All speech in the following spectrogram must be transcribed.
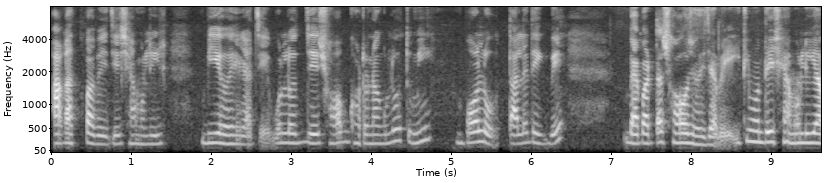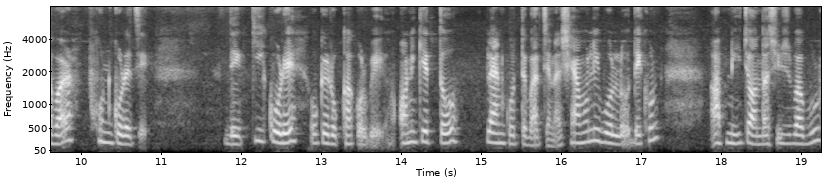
আঘাত পাবে যে শ্যামলীর বিয়ে হয়ে গেছে। বলল যে, সব ঘটনাগুলো তুমি বলো, তাহলে দেখবে ব্যাপারটা সহজ হয়ে যাবে। ইতিমধ্যে শ্যামলী আবার ফোন করেছে যে, কী করে ওকে রক্ষা করবে? অনিকেত তো প্ল্যান করতে পারছে না। শ্যামলী বলল, দেখুন, আপনি চন্দাশিসবাবুর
